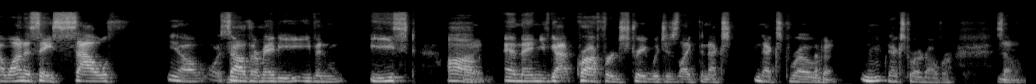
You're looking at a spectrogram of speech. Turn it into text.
I want to say south, you know, or south or maybe even east. Um, right. and then you've got Crawford Street, which is like the next next road, okay. next road over. So.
